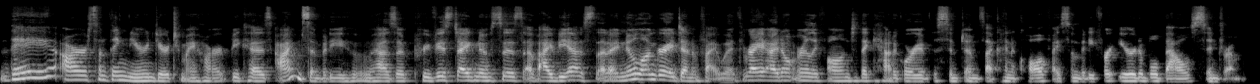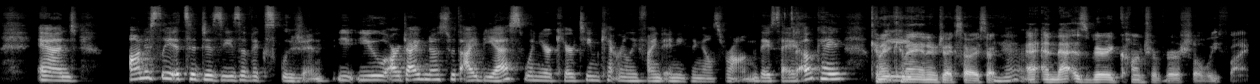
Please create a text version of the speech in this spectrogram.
they are something near and dear to my heart because I'm somebody who has a previous diagnosis of IBS that I no longer identify with, right? I don't really fall into the category of the symptoms that kind of qualify somebody for irritable bowel syndrome. And honestly, it's a disease of exclusion. You, you, are diagnosed with IBS when your care team can't really find anything else wrong. They say, okay. Can we, I can I interject? Sorry, sorry. Yeah. And, and, that is very controversial. We find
